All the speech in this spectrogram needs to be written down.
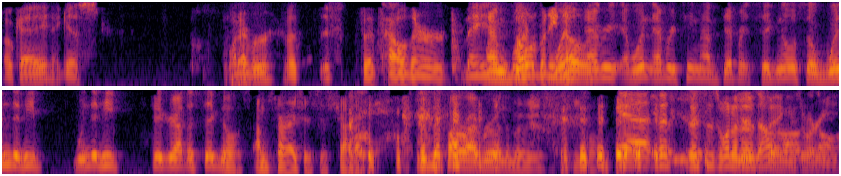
Okay, I guess whatever. That if that's how they're they And want don't- everybody wouldn't knows. Every wouldn't every team have different signals? So when did he when did he figure out the signals? I'm sorry, I should just shut up. this is the part where I ruin the movie for people. yeah, this you're- this is one of those things where all. you,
